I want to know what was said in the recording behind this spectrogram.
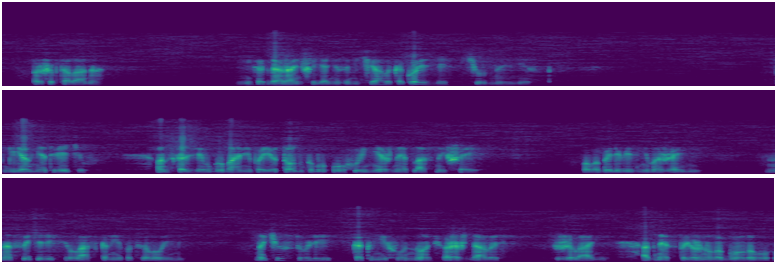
— прошептала она. «Никогда раньше я не замечала, какое здесь чудное место». Гийом не ответил. Он скользил губами по ее тонкому уху и нежной атласной шее. Оба были в изнеможении, насытились ласками и поцелуями, но чувствовали, как в них вновь рождалось желание. Агнес повернула голову,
